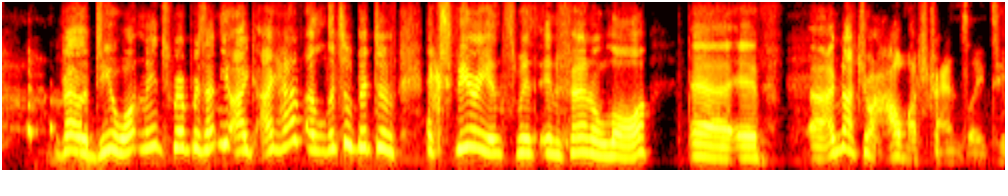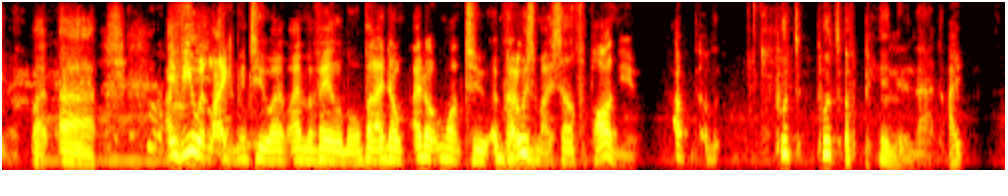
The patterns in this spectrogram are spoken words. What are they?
Valar, do you want me to represent you? I I have a little bit of experience with infernal law. Uh, if uh, I'm not sure how much translates here, but uh, if you would like me to, I, I'm available. But I don't I don't want to impose myself upon you. Uh, put put a pin in that. I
